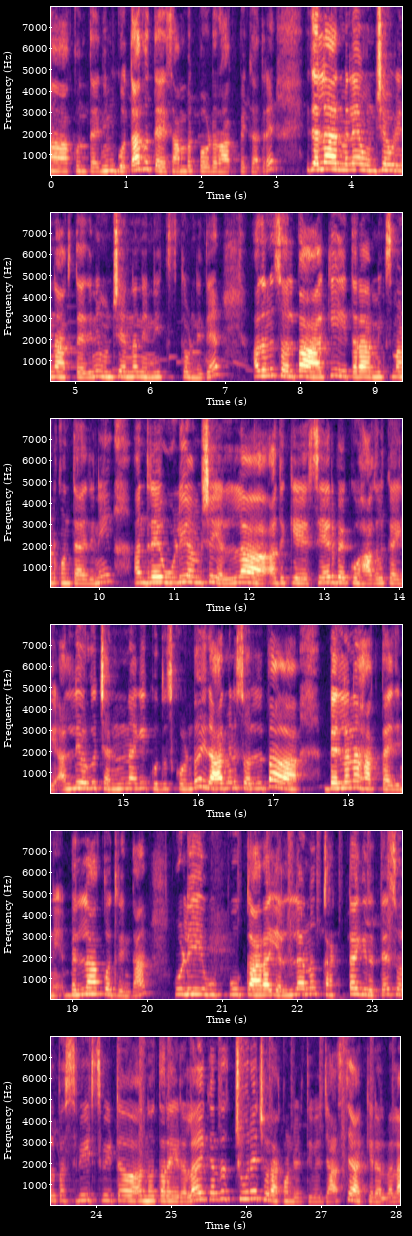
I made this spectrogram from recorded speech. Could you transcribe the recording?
ಹಾಕ್ಕೊತಾ ಇದ್ದೀನಿ. ನಿಮ್ಗೆ ಗೊತ್ತಾಗುತ್ತೆ ಸಾಂಬಾರು ಪೌಡರ್ ಹಾಕಬೇಕಾದ್ರೆ. ಇದೆಲ್ಲ ಆದಮೇಲೆ ಹುಣಸೆ ಹುಳಿನ ಹಾಕ್ತಾಯಿದ್ದೀನಿ ಹುಣಸೆಯನ್ನು ನೆನೆಸ್ಕೊಂಡಿದ್ದೆ. ಅದನ್ನು ಸ್ವಲ್ಪ ಹಾಕಿ ಈ ಥರ ಮಿಕ್ಸ್ ಮಾಡ್ಕೊತಾ ಇದ್ದೀನಿ. ಅಂದರೆ ಹುಳಿ ಅಂಶ ಎಲ್ಲ ಅದಕ್ಕೆ ಸೇರಬೇಕು ಹಾಗಲಕಾಯಿಗೆ. ಅಲ್ಲಿವರೆಗೂ ಚೆನ್ನಾಗಿ ಕುದಿಸ್ಕೊಂಡು ಇದಾದಮೇಲೆ ಸ್ವಲ್ಪ ಬೆಲ್ಲನ ಹಾಕ್ತಾಯಿದ್ದೀನಿ ಬೆಲ್ಲ ಹಾಕೋದ್ರಿಂದ ಹುಳಿ, ಉಪ್ಪು, ಖಾರ ಎಲ್ಲನೂ ಕರೆಕ್ಟಾಗಿರುತ್ತೆ ಸ್ವಲ್ಪ ಸ್ವೀಟ್ ಸ್ವೀಟ್ ಅನ್ನೋ ಥರ ಇರಲ್ಲ. ಯಾಕಂದರೆ ಚೂರೇ ಚೂರು ಹಾಕ್ಕೊಂಡಿರ್ತೀವಿ ಜಾಸ್ತಿ ಹಾಕಿರಲ್ವಲ್ಲ?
